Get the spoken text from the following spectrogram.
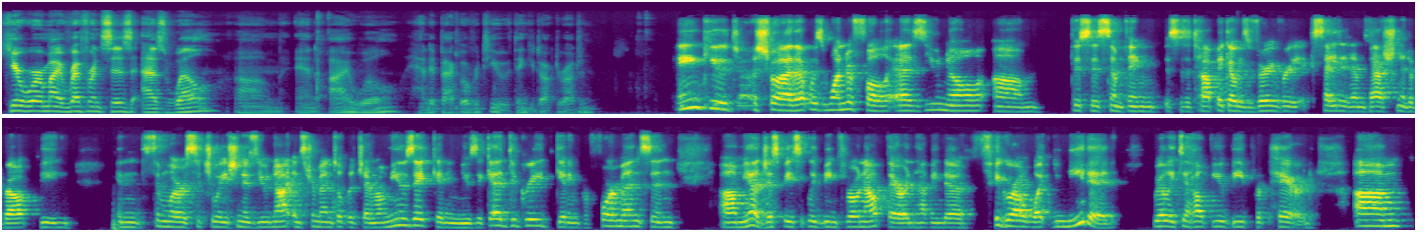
here were my references as well. Um, and I will hand it back over to you. Thank you, Dr. Rajan. Thank you, Joshua. That was wonderful. As you know, um, this is something, this is a topic I was very, very excited and passionate about being in similar situation as you, not instrumental, but general music, getting music ed degree, getting performance, and um, yeah, just basically being thrown out there and having to figure out what you needed really to help you be prepared. Um,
